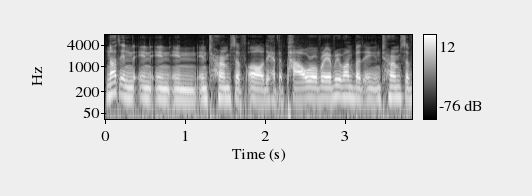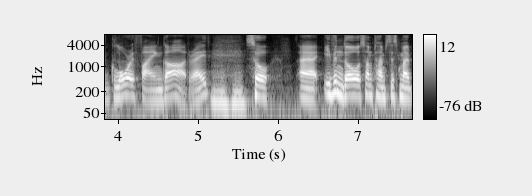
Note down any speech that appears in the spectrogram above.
not in, in, in, in, in terms of, oh, they have the power over everyone, but in terms of glorifying God, right? So uh, even though sometimes this might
